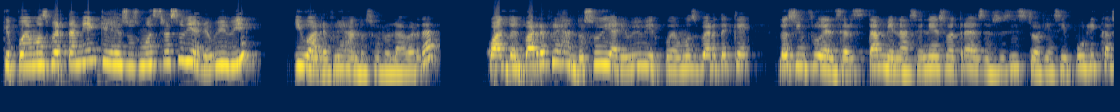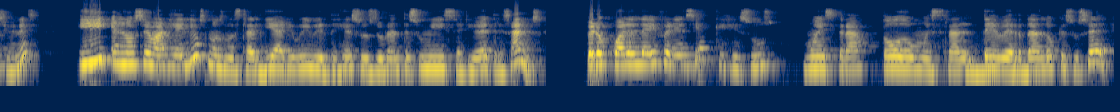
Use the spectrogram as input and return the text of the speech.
¿Qué podemos ver también que Jesús muestra su diario vivir y va reflejando solo la verdad. Cuando él va reflejando su diario vivir, podemos ver de que los influencers también hacen eso a través de sus historias y publicaciones. Y en los evangelios nos muestra el diario vivir de Jesús durante su ministerio de tres años. Pero ¿cuál es la diferencia? Que Jesús muestra todo, muestra de verdad lo que sucede.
